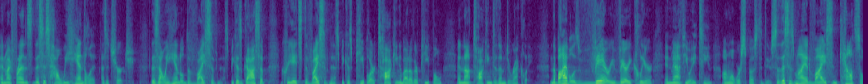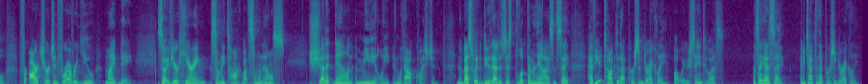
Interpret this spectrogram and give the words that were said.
And my friends, this is how we handle it as a church. This is how we handle divisiveness because gossip creates divisiveness because people are talking about other people and not talking to them directly. And the Bible is very, very clear in Matthew 18 on what we're supposed to do. So, this is my advice and counsel for our church and for wherever you might be. So, if you're hearing somebody talk about someone else, shut it down immediately and without question. And the best way to do that is just look them in the eyes and say, Have you talked to that person directly about what you're saying to us? That's all you got to say. Have you talked to that person directly?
